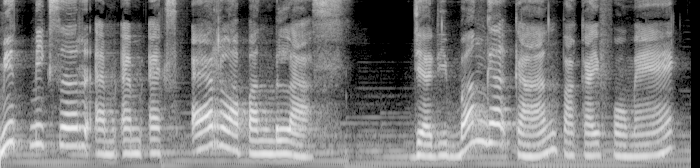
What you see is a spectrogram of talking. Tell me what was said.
Meat Mixer MMX R18. Jadi bangga kan pakai Fomek?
